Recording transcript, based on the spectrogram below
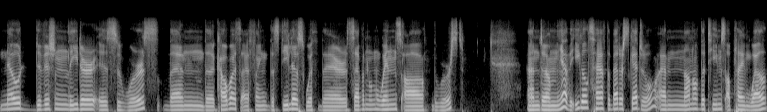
no division leader is worse than the Cowboys. I think the Steelers, with their seven wins, are the worst. And um, yeah, the Eagles have the better schedule, and none of the teams are playing well.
